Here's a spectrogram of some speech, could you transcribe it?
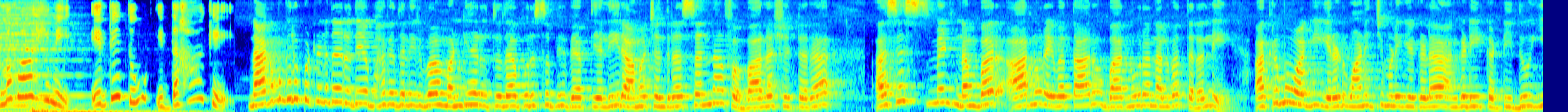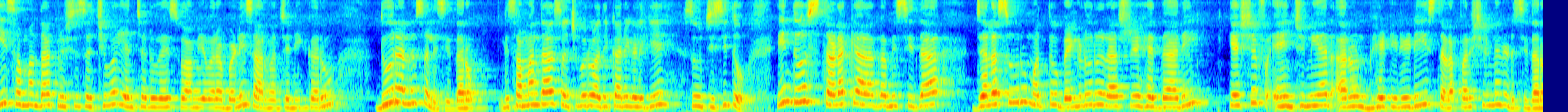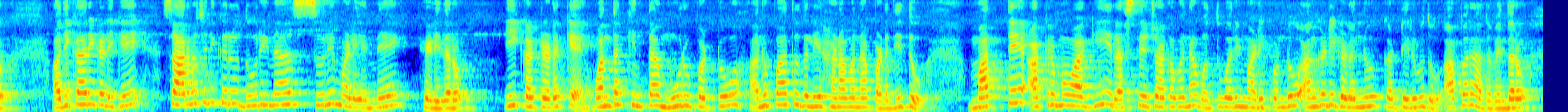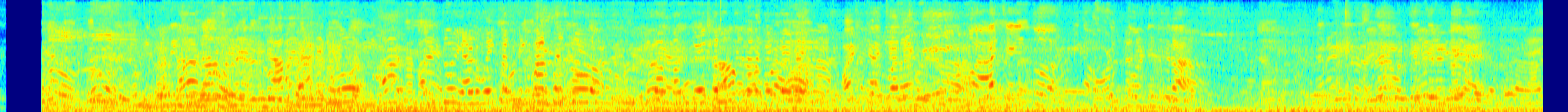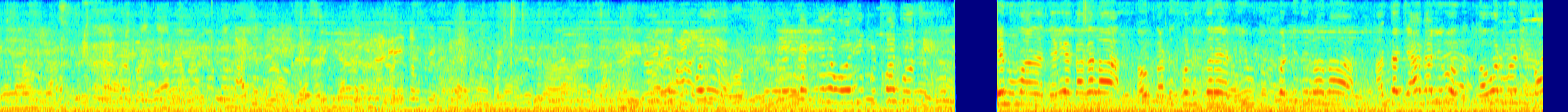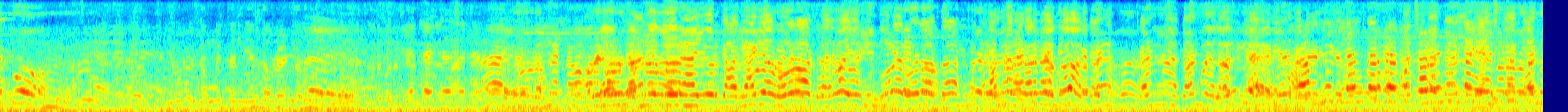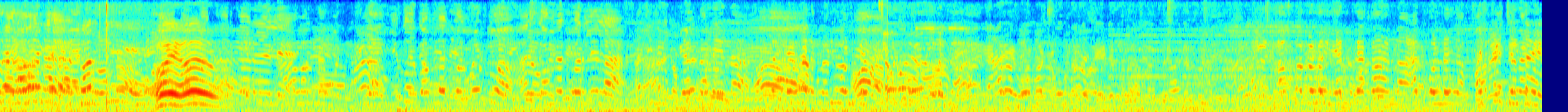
ಹಿಮವಾಹಿನಿ ಇದ್ದಿದ್ದು ಇದ್ದ ಹಾಗೆ. ನಾಗಮಂಗಲ ಪಟ್ಟಣದ ಹೃದಯ ಭಾಗದಲ್ಲಿರುವ ಮಂಡ್ಯ ವೃತ್ತದ ಪುರಸಭೆ ವ್ಯಾಪ್ತಿಯಲ್ಲಿ ರಾಮಚಂದ್ರ ಸನ್ ಆಫ್ ಬಾಲಶೆಟ್ಟರ ಅಸೆಸ್ಮೆಂಟ್ ನಂಬರ್ ಆರುನೂರ ಐವತ್ತಾರು ಬಾರ್ನೂರ ನಲವತ್ತರಲ್ಲಿ ಅಕ್ರಮವಾಗಿ ಎರಡು ವಾಣಿಜ್ಯ ಮಳಿಗೆಗಳ ಅಂಗಡಿ ಕಟ್ಟಿದ್ದು, ಈ ಸಂಬಂಧ ಕೃಷಿ ಸಚಿವ ಎನ್ ಸ್ವಾಮಿಯವರ ಬಳಿ ಸಾರ್ವಜನಿಕರು ದೂರನ್ನು ಸಲ್ಲಿಸಿದ್ದರು. ಈ ಸಂಬಂಧ ಸಚಿವರು ಅಧಿಕಾರಿಗಳಿಗೆ ಸೂಚಿಸಿದ್ದು, ಇಂದು ಸ್ಥಳಕ್ಕೆ ಆಗಮಿಸಿದ ಜಲಸೂರು ಮತ್ತು ಬೆಂಗಳೂರು ರಾಷ್ಟ್ರೀಯ ಹೆದ್ದಾರಿ ಕೆಶೆಫ್ ಎಂಜಿನಿಯರ್ ಅರುಣ್ ಭೇಟಿ ನೀಡಿ ಸ್ಥಳ ಪರಿಶೀಲನೆ ನಡೆಸಿದರು. ಅಧಿಕಾರಿಗಳಿಗೆ ಸಾರ್ವಜನಿಕರು ದೂರಿನ ಸುರಿಮಳೆಯನ್ನೇ ಹೇಳಿದರು. ಈ ಕಟ್ಟಡಕ್ಕೆ ಒಂದಕ್ಕಿಂತ ಮೂರು ಪಟ್ಟು ಅನುಪಾತದಲ್ಲಿ ಹಣವನ್ನು ಪಡೆದಿದ್ದು, ಮತ್ತೆ ಅಕ್ರಮವಾಗಿ ರಸ್ತೆ ಜಾಗವನ್ನು ಒತ್ತುವರಿ ಮಾಡಿಕೊಂಡು ಅಂಗಡಿಗಳನ್ನು ಕಟ್ಟಿರುವುದು ಅಪರಾಧವೆಂದರು. ಏನು ತೆಗಿಯಕ್ಕಾಗಲ್ಲ. ಅವ್ರು ಕಟ್ಟಿಸ್ಕೊಂಡಿರ್ತಾರೆ. ನೀವು ದುಡ್ಡು ಕೊಟ್ಟಿದ್ದೀರಲ್ಲ ಅಂತ ಜಾಗ ನೀವು ಕವರ್ ಮಾಡಿ ಸಾಕು. ಇವ್ರಿಗೆ ಆ ಗಾಡಿ ಅವ್ರು ಓಡಾಡ್ತಾರೋ ಇವ್ರಿಗೆ ನೀನೇ ಓಡಾಡ್ತಾ ಬರಲಿಲ್ಲ ಏನ್ ಬೇಕೋ ಎಲ್ಲ ಹಾಕೊಂಡು ಫಸ್ಟ್ ಚೆನ್ನಾಗಿ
